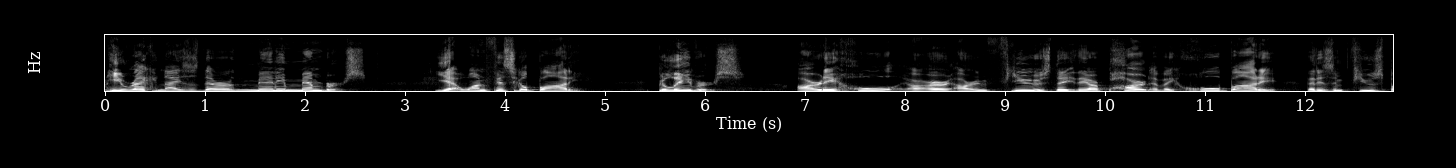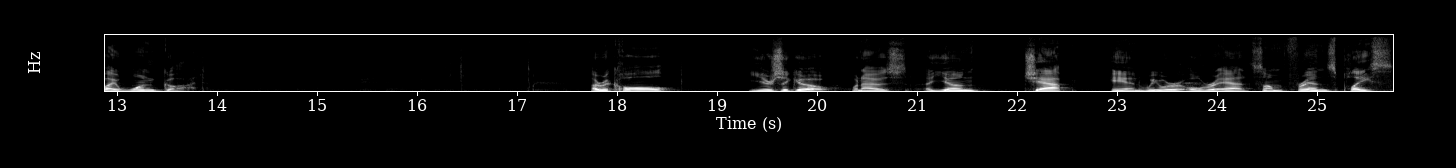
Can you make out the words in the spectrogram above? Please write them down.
He recognizes there are many members, yet one physical body. Believers are a whole are, are infused, they, they are part of a whole body that is infused by one God. I recall years ago when I was a young chap and we were over at some friend's place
